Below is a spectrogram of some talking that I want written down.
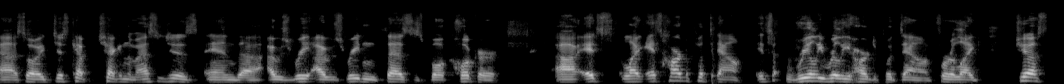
Uh, so I just kept checking the messages, and uh, I was re I was reading Thesz's book Hooker. Uh, it's like it's hard to put down. It's really really hard to put down for like just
